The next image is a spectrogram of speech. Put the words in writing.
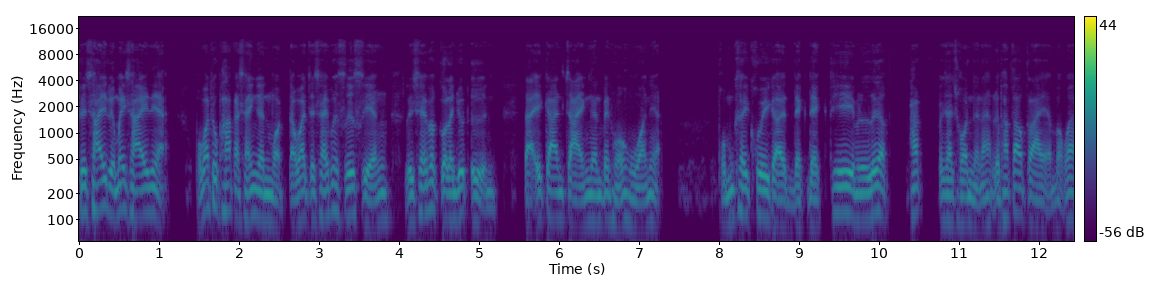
คือใช้หรือไม่ใช้เนี่ย ผมว่าทุกพรรคอะใช้เงินหมด แต่ว่าจะใช้เพื่อซื้อเสียง หรือใช้เพื่อกลยุทธ์อื่น แต่ไอการจ่ายเงินเป็นหัวหัวๆเนี่ย ผมเคยคุยกับเด็ก ๆ ที่มันเลือกพรรค ประชาชนเนี่ยนะหรือพรรคก้าวไกลอะบอกว่า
